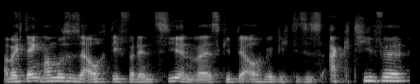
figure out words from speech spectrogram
Aber ich denke, man muss es auch differenzieren, weil es gibt ja auch wirklich dieses aktive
